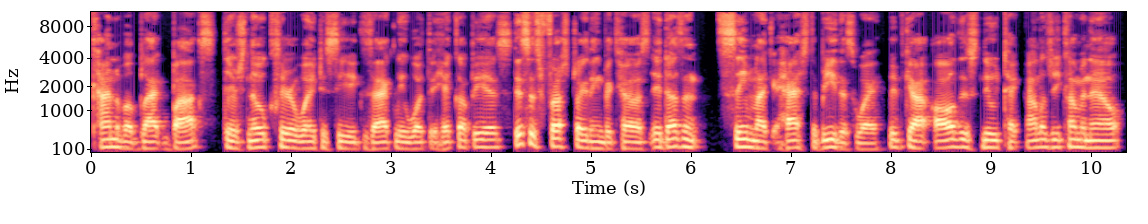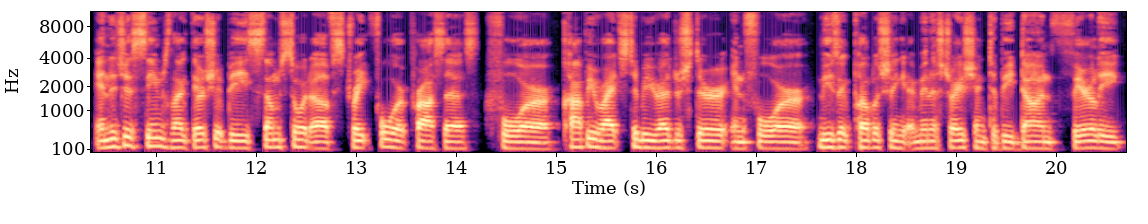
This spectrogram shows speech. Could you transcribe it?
kind of a black box. There's no clear way to see exactly what the hiccup is. This is frustrating because it doesn't seem like it has to be this way. We've got all this new technology coming out, and it just seems like there should be some sort of straightforward process for copyrights to be registered and for music publishing administration to be done fairly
